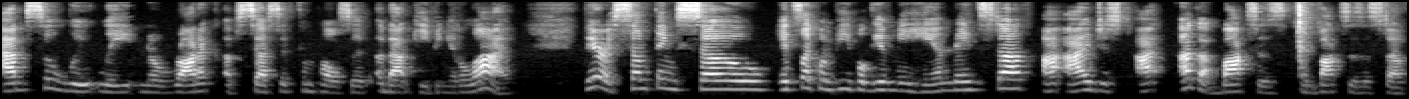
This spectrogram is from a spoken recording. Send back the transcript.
absolutely neurotic, obsessive, compulsive about keeping it alive. There is something so, it's like when people give me handmade stuff, I, I just, I, I got boxes and boxes of stuff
